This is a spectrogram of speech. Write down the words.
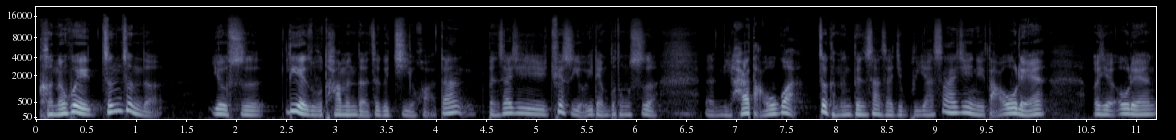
可能会真正的又是列入他们的这个计划。当然，本赛季确实有一点不同是，呃，你还要打欧冠，这可能跟上赛季不一样。上赛季你打欧联，而且欧联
